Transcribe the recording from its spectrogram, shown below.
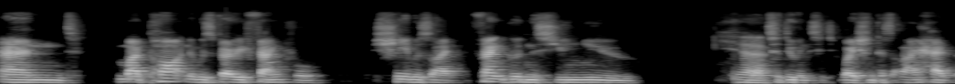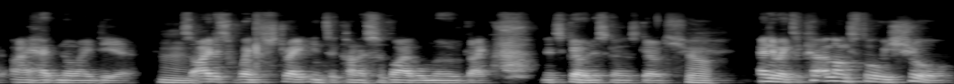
And my partner was very thankful. She was like, "Thank goodness you knew yeah. what to do in the situation because I had I had no idea. Mm. So I just went straight into kind of survival mode, like let's go, let's go, let's go. Sure. Anyway, to cut a long story short,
